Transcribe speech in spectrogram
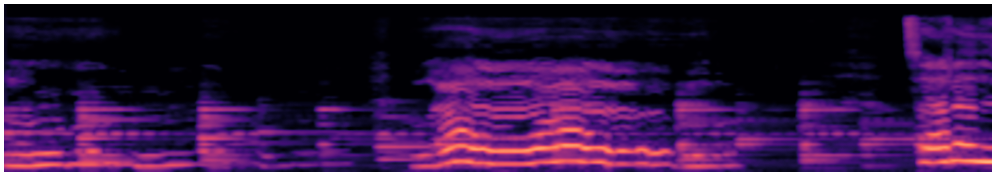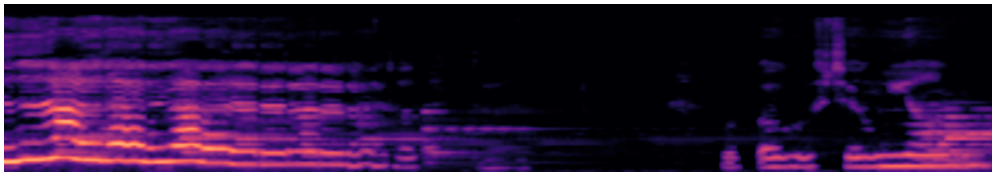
Oh, we're both too young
